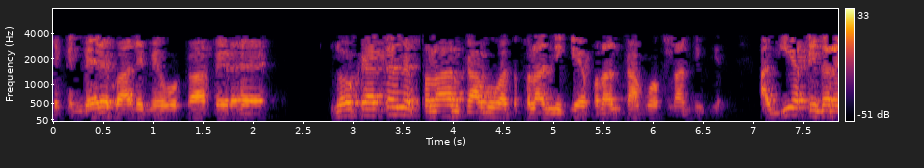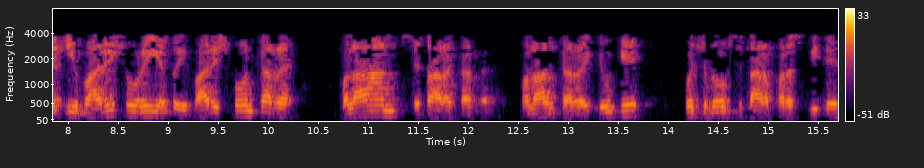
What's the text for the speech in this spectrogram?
لیکن میرے بارے میں وہ کافر ہے۔ لوگ کہتے ہیں فلان کام ہوا تو فلان نہیں کیا، فلان کام ہوا، فلان نہیں کیا۔ اب یہ عقیدہ ہے کہ بارش ہو رہی ہے تو یہ بارش کون کر رہا ہے؟ فلان ستارہ کر رہا ہے، فلان کر رہا ہے، کیونکہ کچھ لوگ ستارہ پرست بھی تھے۔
